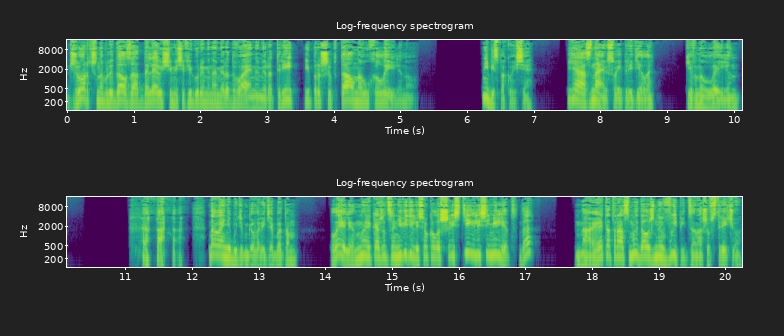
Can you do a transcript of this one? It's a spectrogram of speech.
Джордж наблюдал за отдаляющимися фигурами номера два и номера три и прошептал на ухо Лейлину. «Не беспокойся. Я знаю свои пределы», — кивнул Лейлин. «Ха-ха-ха, давай не будем говорить об этом. Лейлин, мы, кажется, не виделись около шести или семи лет, да? На этот раз мы должны выпить за нашу встречу».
